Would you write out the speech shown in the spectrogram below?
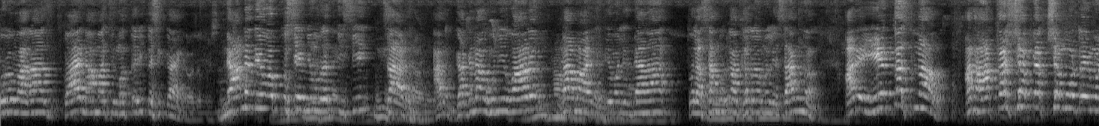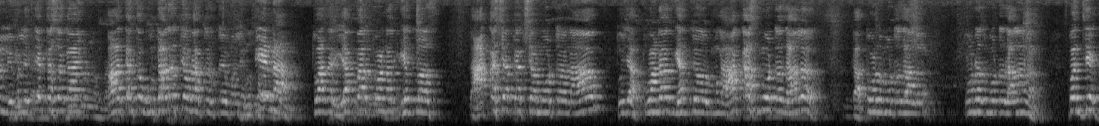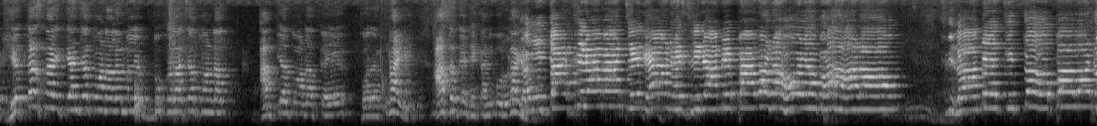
गुरु महाराज काय नामाची म्हातारी कशी काय? ज्ञानदेव पुषे निवृत्तीशी चाड. आणि गगनाहुनी वाढ नाम आहे ते म्हणजे ज्ञाना तुला सांगू का खरं? म्हणजे सांग ना. अरे एकच नाव. आणि आकाशापेक्षा मोठं आहे म्हणले. म्हणजे ते कसं काय? हा त्याचं उदाहरण तेवढा करतोय. म्हणले ते नाम. तू आता एक बार तोंडात घेतलंस आकाशापेक्षा मोठं नाव तुझ्या तोंडात घेतल्यावर मग आकाश मोठं झालं का तोंड मोठं झालं? तोंडच मोठं झालं ना. पण जे घेतच नाही त्यांच्या तोंडाला म्हणजे डुकराच्या तोंडात आणि त्या तोंडात काही फरक नाही. असं त्या ठिकाणी बोलू लागले. करिता श्रीरामाचे ध्यान श्रीरामे पावन होय महाराव. श्रीरामे चित्त पावन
